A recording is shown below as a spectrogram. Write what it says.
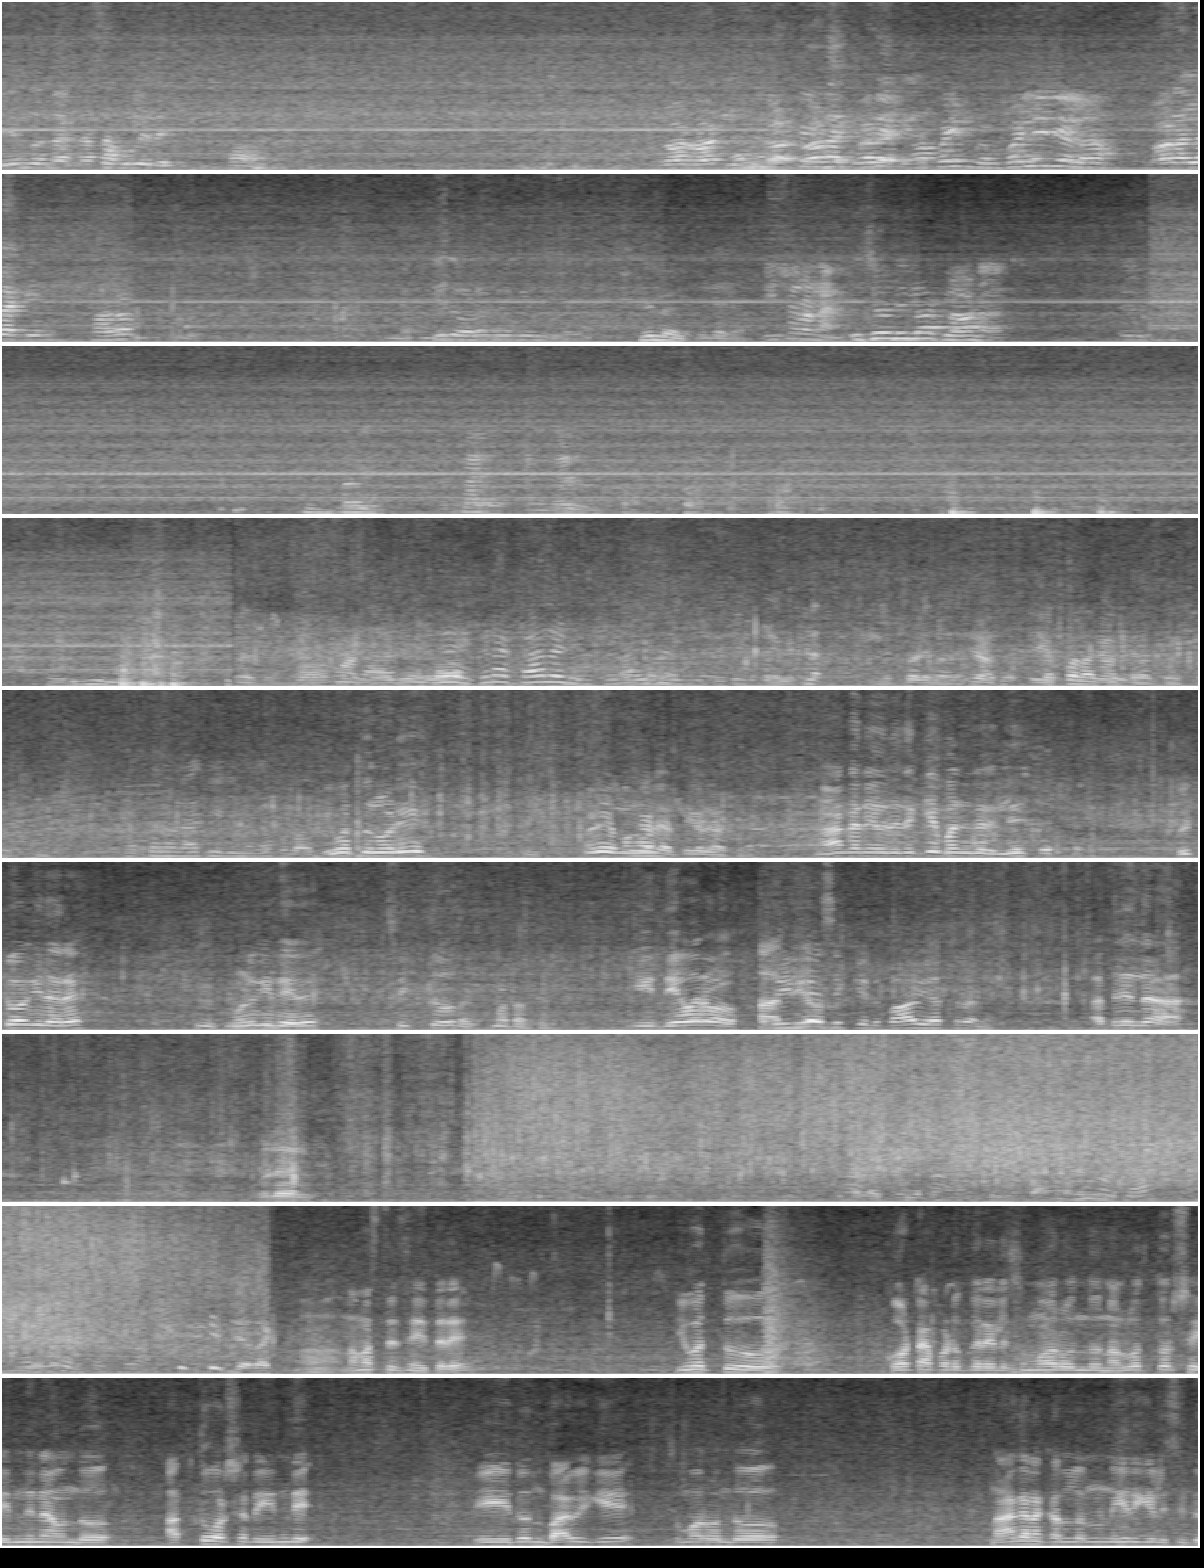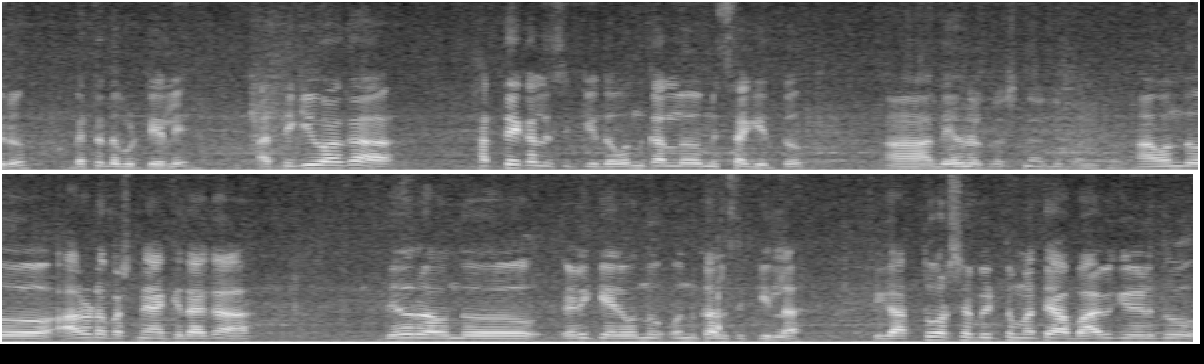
ಏನ್ ಗೊತ್ತಾ? ಕಸ ಹಾಕಿ ಇಲ್ಲ ಇಲ್ಲ. ಈಶ್ವರನ್ ಇಲ್ಲ. ಹಾಕ್ಲಾ? ಚಪ್ಪಲ್ ಹಾಕಿ ಇವತ್ತು ನೋಡಿ. ನೋಡಿ ನಾಗದೇವರು ಇದಕ್ಕೆ ಬಂದಿದ್ದಾರೆ ಇಲ್ಲಿ. ಬಿಟ್ಟು ಹೋಗಿದ್ದಾರೆ. ಮುಳುಗಿದ್ದೇವೆ. ಸಿಕ್ತು. ಮಾತಾಡ್ತೀವಿ ಈ ದೇವರ ಸಿಕ್ಕಿದ್ದು ಬಾವಿ ಹತ್ರನೇ. ಅದರಿಂದ ಒಳ್ಳೆಯ ಆ, ನಮಸ್ತೆ ಸ್ನೇಹಿತರೆ. ಇವತ್ತು ಕೋಟ ಪಡುಕರೆಯಲ್ಲಿ ಸುಮಾರು ಒಂದು ನಲವತ್ತು ವರ್ಷ ಹಿಂದಿನ ಒಂದು ಹತ್ತು ವರ್ಷದ ಹಿಂದೆ ಈ ಇದೊಂದು ಬಾವಿಗೆ ಸುಮಾರು ಒಂದು ನಾಗನ ಕಲ್ಲನ್ನು ನೀರಿಗೆ ಇಳಿಸಿದರು ಬೆತ್ತದ ಬುಟ್ಟಿಯಲ್ಲಿ. ಅದು ತೆಗೆಯುವಾಗ ಹತ್ತೆ ಕಲ್ಲು ಸಿಕ್ಕಿದ್ದು ಒಂದು ಕಲ್ಲು ಮಿಸ್ ಆಗಿತ್ತು. ದೇವರ ಪ್ರಶ್ನೆಯಲ್ಲಿ ಒಂದು ಆರೋಡ ಪ್ರಶ್ನೆ ಹಾಕಿದಾಗ ದೇವರ ಒಂದು ಹೇಳಿಕೆಯಲ್ಲಿ ಒಂದು ಒಂದು ಕಲ್ಲು ಸಿಕ್ಕಿಲ್ಲ. ಈಗ ಹತ್ತು ವರ್ಷ ಬಿಟ್ಟು ಮತ್ತೆ ಆ ಬಾವಿಗೆ ಇಳಿದು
